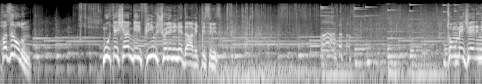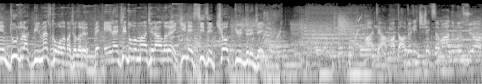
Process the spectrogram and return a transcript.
Hazır olun. Muhteşem bir film şölenine davetlisiniz. Tom ve Jerry'nin durdurak bilmez kovalamacaları ve eğlence dolu maceraları yine sizi çok güldürecek. Hadi ama dalga geçecek zamanımız yok.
